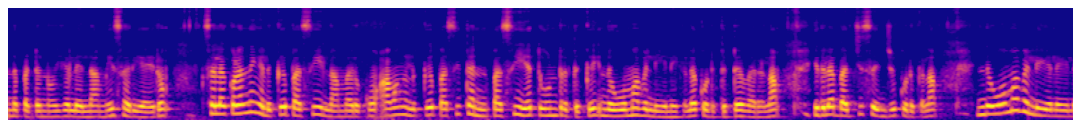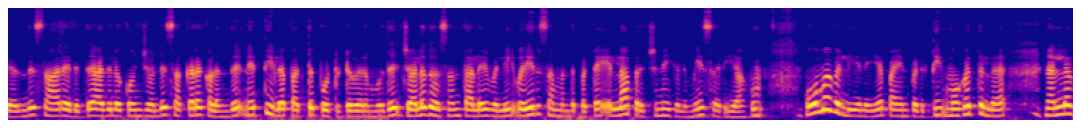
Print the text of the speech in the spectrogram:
சம்மந்தப்பட்ட நோய்கள் எல்லாமே சரியாயிரும். சில குழந்தைங்களுக்கு பசி இல்லாமல் இருக்கும். அவங்களுக்கு பசி தன் பசியை தூண்டுறதுக்கு இந்த ஓமவல்லி இலைகளை கொடுத்துட்டு வரலாம். இதில் பஜ்ஜி செஞ்சு கொடுக்கலாம். இந்த ஓமவல்லி இலையிலேருந்து சாறு எடுத்து அதில் கொஞ்சோண்டு சர்க்கரை கலந்து நெத்தியில் பத்து போட்டுட்டு வரும்போது ஜலதோஷம் தலைவலி வயிறு சம்மந்தப்பட்ட எல்லா பிரச்சனைகளுமே சரியாகும். ஓமவல்லி இலையை பயன்படுத்தி முகத்தில் நல்ல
